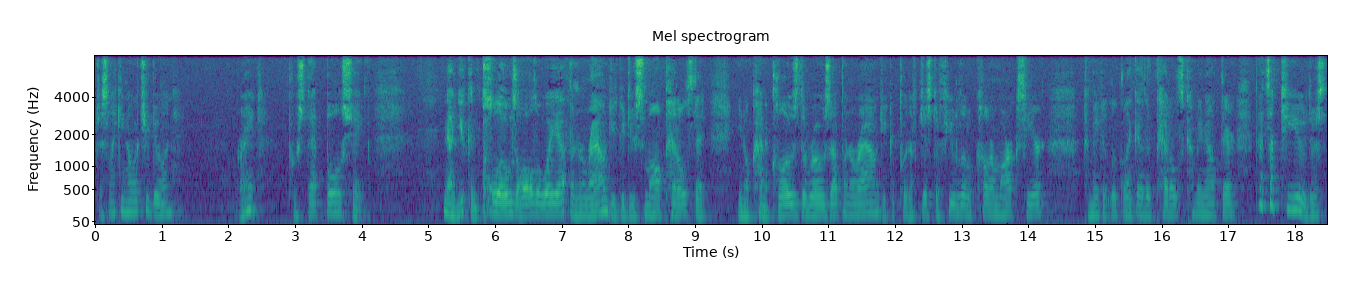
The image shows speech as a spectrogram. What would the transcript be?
just like you know what you're doing, right? Push that bowl shape. Now you can close all the way up and around. You could do small petals that, you know, kind of close the rose up and around. You could put a, just a few little color marks here to make it look like other petals coming out there. That's up to you. There's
